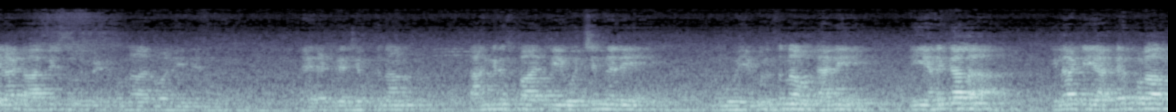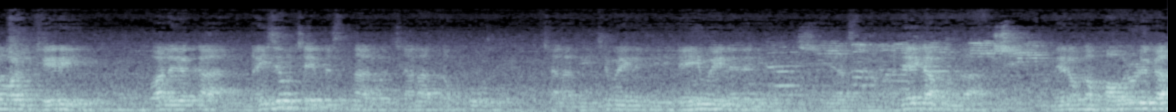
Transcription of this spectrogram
ఇలాంటి ఆఫీసులు పెట్టుకున్నారు అని నేను డైరెక్ట్గా చెప్తున్నాను. కాంగ్రెస్ పార్టీ వచ్చిందని నువ్వు ఎగురుతున్నావు కానీ నీ వెనకాల ఇలాంటి అగ్రకులాల వాళ్ళు చేరి వాళ్ళ యొక్క నైజం చేపిస్తున్నారు. చాలా తప్పు చాలా నిజమైనది నేయమైనది అని చేస్తున్నాను అదే కాకుండా నేను ఒక పౌరుడిగా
